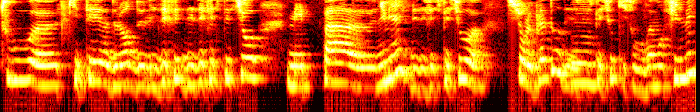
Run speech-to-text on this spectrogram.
tout ce qui était de l'ordre de les effets, des effets spéciaux, mais pas numériques, des effets spéciaux sur le plateau, des Mm. effets spéciaux qui sont vraiment filmés.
